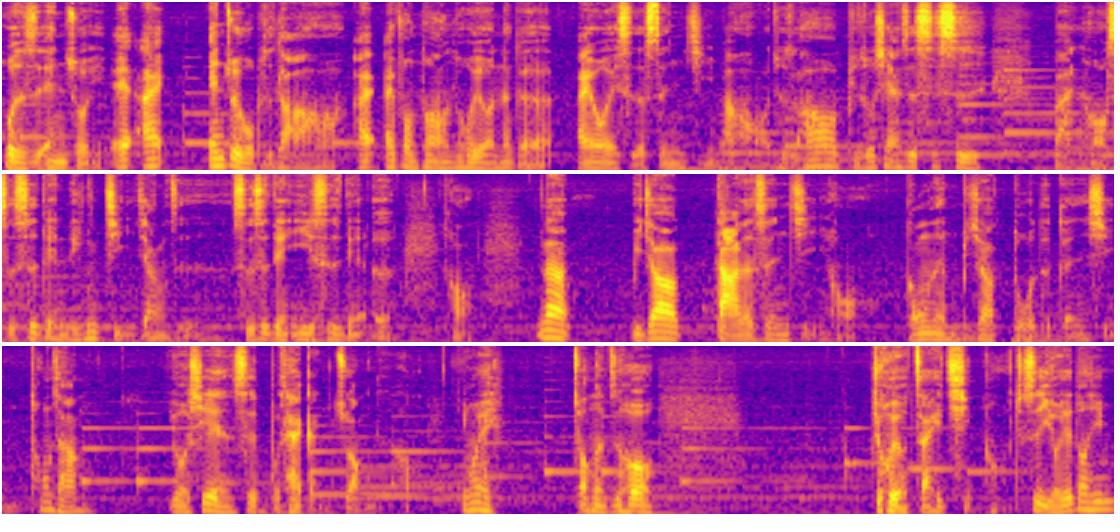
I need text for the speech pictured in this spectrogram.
或者是 Android，哎，i Android 我不知道哈，i iPhone 通常都会有那个 iOS 的升级嘛，哈，就是哦，比如说现在是十四版哈，十四点零几这样子，十四点一、十四点二，好，那比较大的升级哈。功能比较多的更新，通常有些人是不太敢装的哈，因为装了之后就会有灾情哦，就是有些东西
